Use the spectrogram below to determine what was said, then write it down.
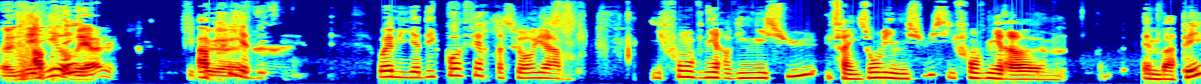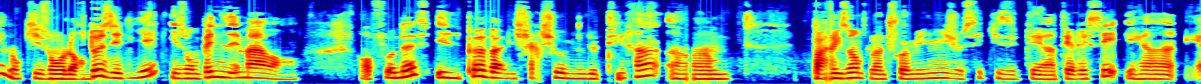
un ailier au Real. Après, il y a des. Ouais, mais il y a des quoi faire parce que regarde, ils font venir Vinicius, enfin, ils ont Vinicius, ils font venir Mbappé, donc ils ont leurs deux ailiers, ils ont Benzema en, en faux neuf et ils peuvent aller chercher au milieu de terrain un, par exemple, un Chouameni, je sais qu'ils étaient intéressés et un, et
